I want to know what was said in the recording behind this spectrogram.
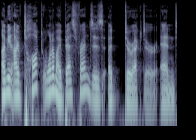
I mean, I've talked one of my best friends is a director and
